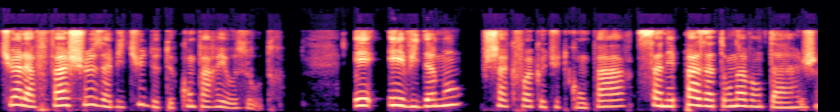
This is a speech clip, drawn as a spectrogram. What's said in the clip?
Tu as la fâcheuse habitude de te comparer aux autres. Et évidemment, chaque fois que tu te compares, ça n'est pas à ton avantage.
